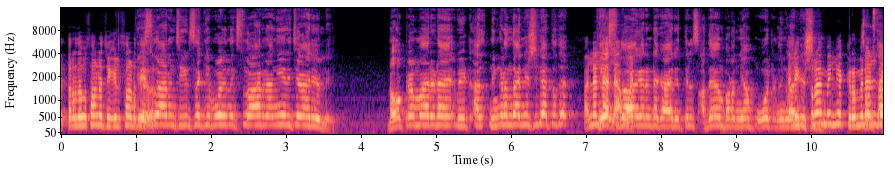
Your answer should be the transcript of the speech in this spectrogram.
എത്ര ദിവസമാണ് ചികിത്സ നടത്തിയത്? ചികിത്സയ്ക്ക് പോയി കേസുകാരൻ അംഗീകരിച്ച കാര്യമല്ലേ? ഡോക്ടർമാരുടെ വീട്ടിൽ നിങ്ങൾ എന്താ അന്വേഷിക്കാത്തത്. സുധാകരന്റെ കാര്യത്തിൽ അദ്ദേഹം പറഞ്ഞു ഞാൻ പോയിട്ടുണ്ട്. നിങ്ങൾ ഇത്രയും വലിയ ക്രിമിനലിന്റെ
